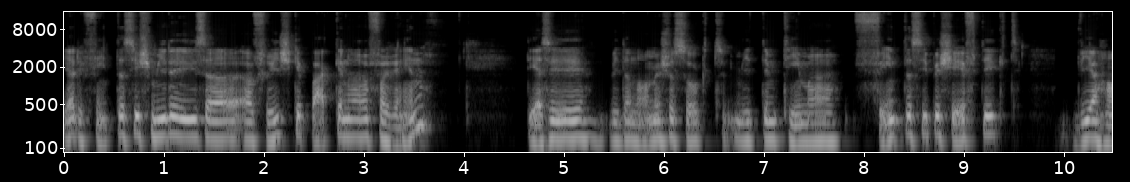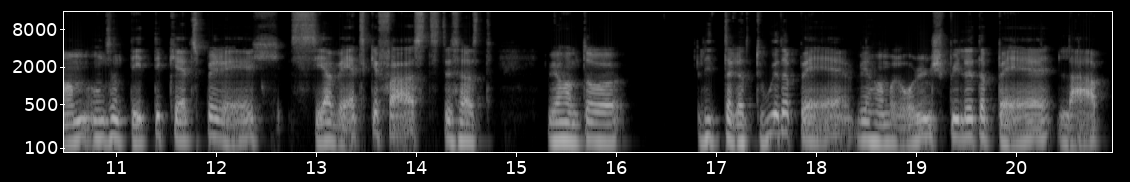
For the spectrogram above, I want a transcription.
Ja, die Fantasy-Schmiede ist ein, ein frisch gebackener Verein, der sich, wie der Name schon sagt, mit dem Thema Fantasy beschäftigt. Wir haben unseren Tätigkeitsbereich sehr weit gefasst. Das heißt, wir haben da Literatur dabei, wir haben Rollenspiele dabei, Lab,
